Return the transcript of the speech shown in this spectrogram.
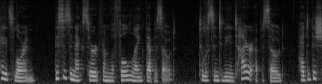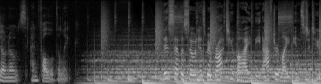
Hey, it's Lauren. This is an excerpt from the full length episode. To listen to the entire episode, head to the show notes and follow the link. This episode has been brought to you by the Afterlight Institute.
